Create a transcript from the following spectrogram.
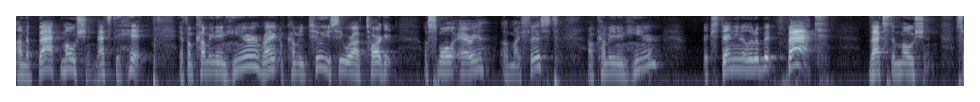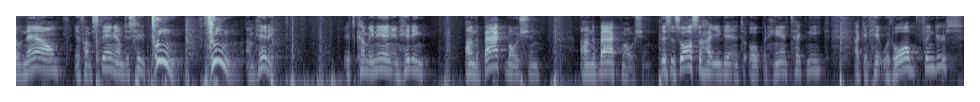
On the back motion, that's the hit. If I'm coming in here, right, I'm coming to, you see where I target a smaller area of my fist. I'm coming in here, extending a little bit, back. That's the motion. So now, if I'm standing, I'm just hitting, boom, boom, I'm hitting. It's coming in and hitting on the back motion, on the back motion. This is also how you get into open hand technique. I can hit with all fingers,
